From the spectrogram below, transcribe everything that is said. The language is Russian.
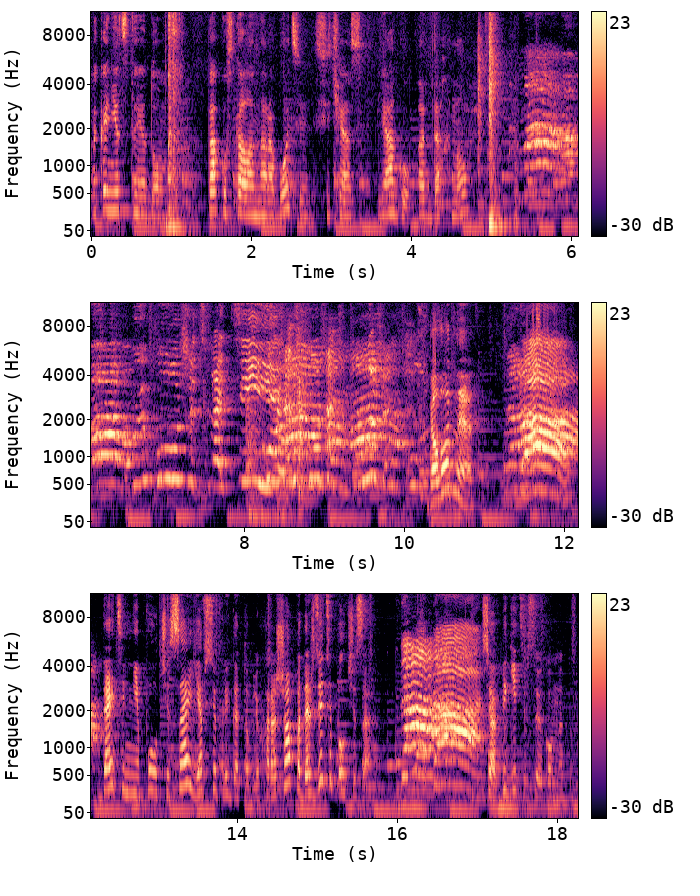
Наконец-то я дома. Так устала на работе. Сейчас лягу, отдохну. Мама, мама, мы кушать хотим! Кушать, кушать, кушать! Голодная? Да! Дайте мне полчаса, я все приготовлю. Хорошо? Подождите полчаса? Да! Все, бегите в свою комнату.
